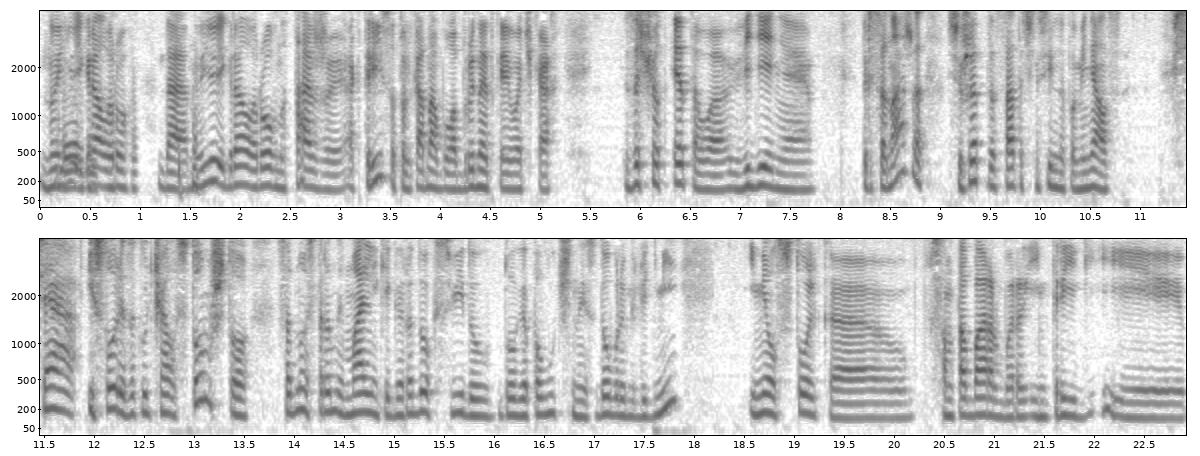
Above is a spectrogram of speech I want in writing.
но ее да, играла ро... да, но ее играла ровно та же актриса, только она была брюнеткой в очках. За счет этого введения персонажа сюжет достаточно сильно поменялся. Вся история заключалась в том, что, с одной стороны, маленький городок с виду благополучный, с добрыми людьми, имел столько Санта-Барбары, интриги и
